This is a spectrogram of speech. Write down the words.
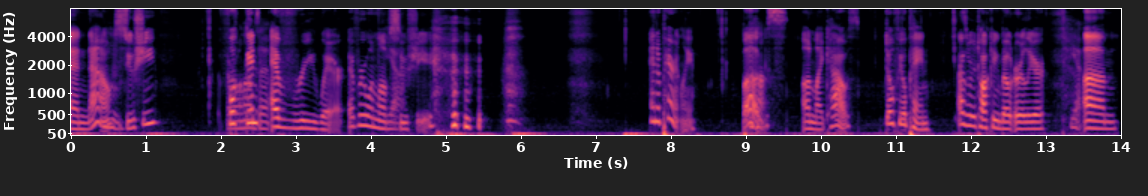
and now sushi, Mm-hmm. Everyone fucking everywhere. Everyone loves Yeah. sushi. and apparently, Uh-huh. bugs, unlike cows, don't feel pain, as we were talking about earlier. Yeah. Um,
